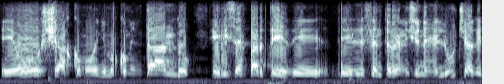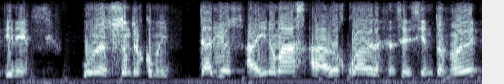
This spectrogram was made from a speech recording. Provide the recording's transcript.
eh, ollas, como venimos comentando. Elisa es parte de, del Frente de Organizaciones de Lucha, que tiene uno de sus centros comunitarios ahí nomás, a dos cuadras en 609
